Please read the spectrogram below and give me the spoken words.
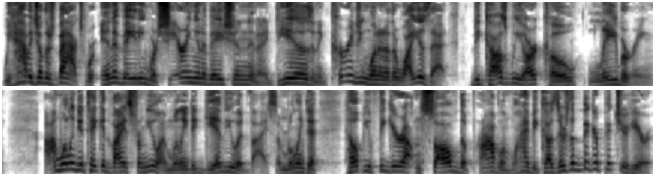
we have each other's backs. We're innovating, we're sharing innovation and ideas and encouraging one another. Why is that? Because we are co laboring. I'm willing to take advice from you. I'm willing to give you advice. I'm willing to help you figure out and solve the problem. Why? Because there's a bigger picture here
